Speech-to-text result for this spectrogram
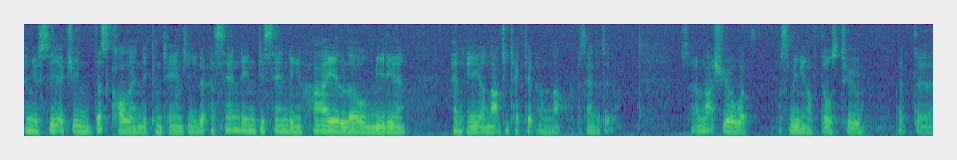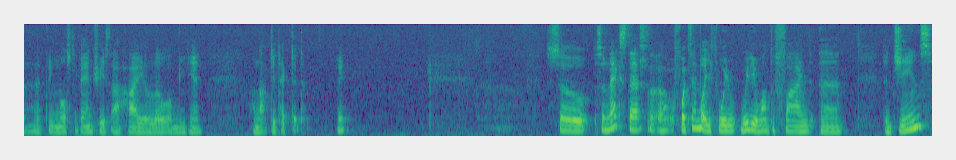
and you see actually in this column, it contains either ascending, descending, high, low, median, and A are not detected or not representative. So I'm not sure what, what's the meaning of those two, but uh, I think most of the entries are high, low, or median are not detected. Okay. So, so next step, uh, for example, if we really want to find uh, the genes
